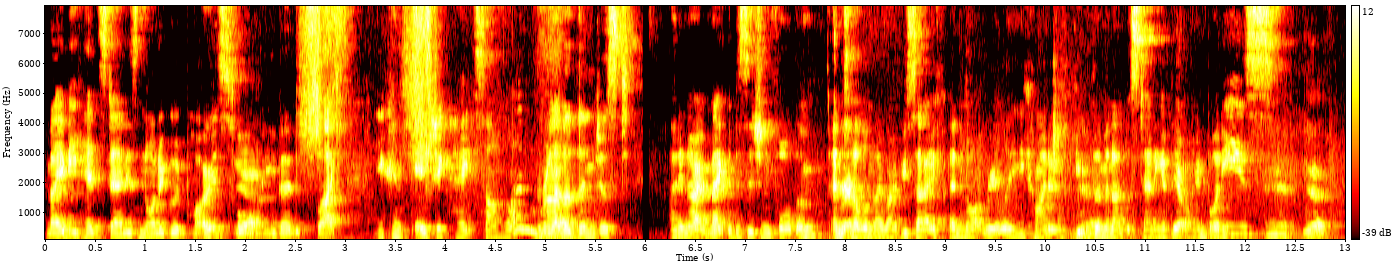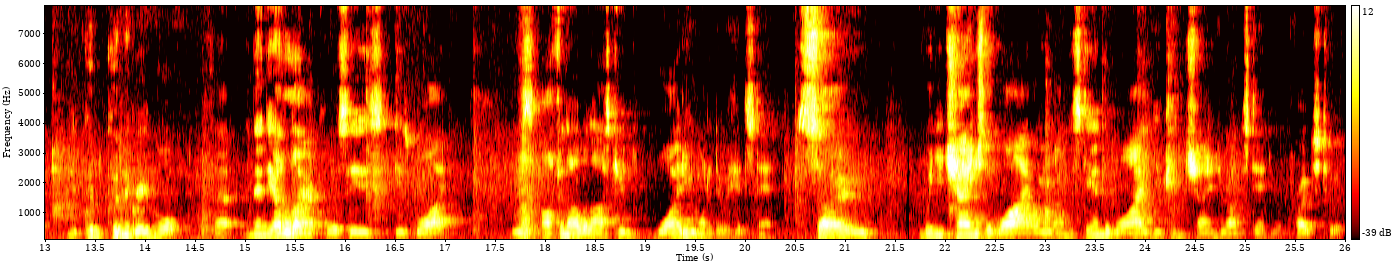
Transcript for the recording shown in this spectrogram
Maybe headstand is not a good pose for yeah. me. But it's like you can educate someone rather yeah. than just I don't know, make the decision for them and Correct. tell them they won't be safe and not really kind of give yeah. them an understanding of their own bodies. Yeah, yeah. Couldn't, couldn't agree more with that. And then the other layer, of course, is is why. Is often I will ask students, why do you want to do a headstand? So when you change the why or you understand the why, you can change or understand your approach to it.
